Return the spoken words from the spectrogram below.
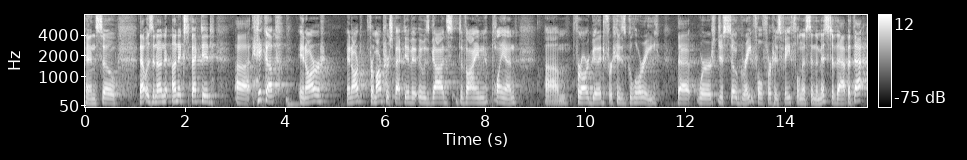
And so that was an un- unexpected uh, hiccup in our, in our, from our perspective. It, it was God's divine plan um, for our good, for His glory. That we're just so grateful for his faithfulness in the midst of that. But that,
